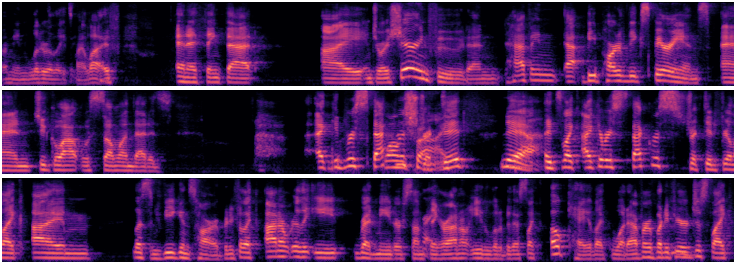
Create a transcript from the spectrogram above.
I mean, literally, it's my life. And I think that I enjoy sharing food and having that be part of the experience, and to go out with someone that is, I could respect Won't try. restricted. Yeah, Yeah. it's like I can respect restricted if you're like I'm. Listen, vegan's hard, but if you're like I don't really eat red meat or something, Right. or I don't eat a little bit of this, like okay, like whatever. But if you're Mhm. just like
